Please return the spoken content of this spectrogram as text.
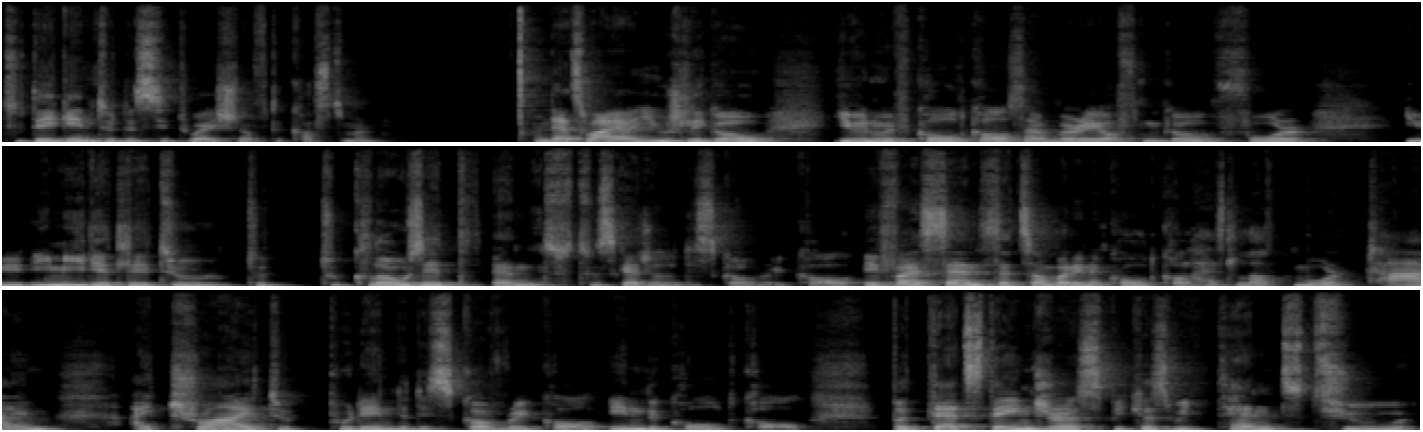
to dig into the situation of the customer and that's why i usually go even with cold calls i very often go for immediately to to to close it and to schedule a discovery call. If i sense that somebody in a cold call has a lot more time i try to put in the discovery call in the cold call. But that's dangerous because we tend to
